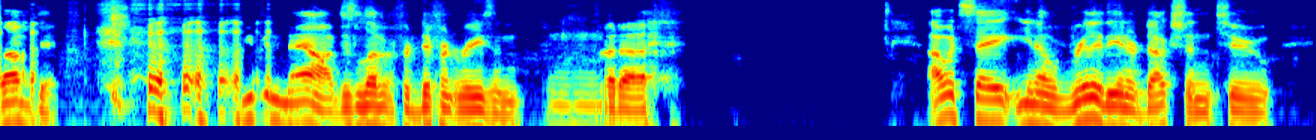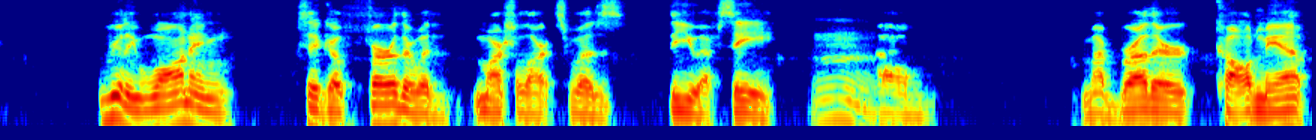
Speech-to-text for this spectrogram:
Loved it. Even now, I just love it for different reason. Mm-hmm. But uh, I would say, you know, really the introduction to really wanting to go further with martial arts was the UFC. Mm. Um, my brother called me up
